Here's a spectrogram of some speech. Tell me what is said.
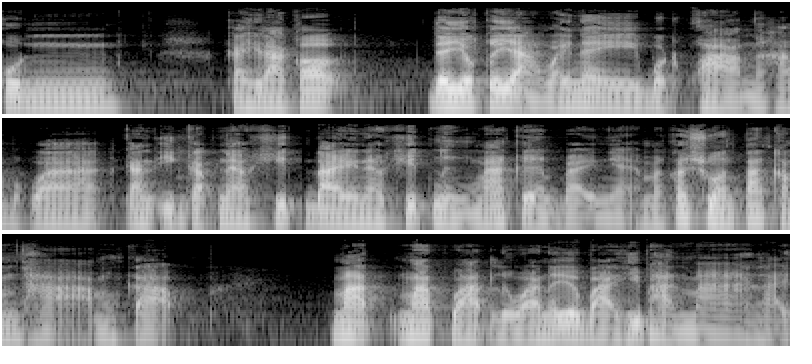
คุณกาฮิราก็ได้ยกตัวอย่างไว้ในบทความนะครับ บอกว่าการอิงกับแนวคิดใดแนวคิดหนึ่งมากเกินไปเนี่ยมันก็ชวนตั้งคำถามกับมาตรมาตรวัด หรือว่านโยบายที่ผ่านมาหลาย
